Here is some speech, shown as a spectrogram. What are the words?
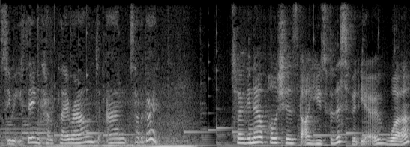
see what you think, have a play around and let's have a go. So the nail polishes that I used for this video were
